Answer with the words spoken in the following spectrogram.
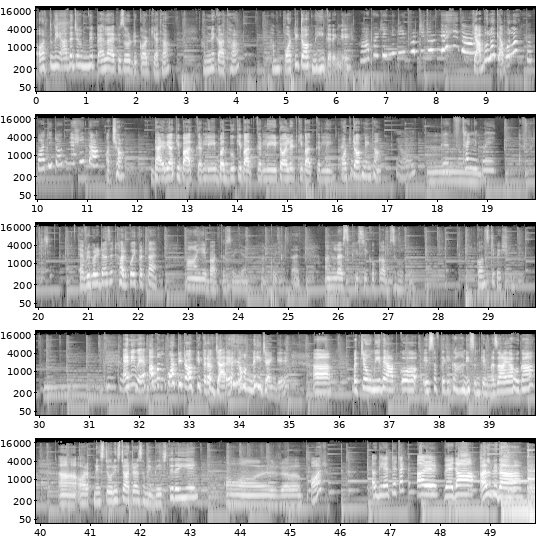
और तुम्हें याद है जब हमने पहला एपिसोड रिकॉर्ड किया था? हमने कहा था हम पॉटी टॉक नहीं करेंगे। हाँ पर ज़िंदगी पॉटी टॉक नहीं था। क्या बोला क्या बोला? पर पॉटी टॉक नहीं था। अच्छा डायरिया की बात कर ली बदबू की बात कर ली टॉयलेट की बात कर ली पॉटी टॉक नहीं था. एवरीबडी डज इट हर कोई करता है? हाँ ये बात तो सही है। हर कोई करता है। अनलेस किसी को कब्ज हो तो। कॉन्स्टिपेशन एनीवे अब हम पॉटी टॉक की तरफ़ जा रहे हैं तो हम नहीं जाएँगे। आ, बच्चों उम्मीद है आपको इस हफ़्ते की कहानी सुन के मज़ा आया होगा। आ, और अपने स्टोरी स्टार्टर्स हमें भेजते रहिए। और और? अगले हफ़्ते तक अलविदा। अलविदा।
